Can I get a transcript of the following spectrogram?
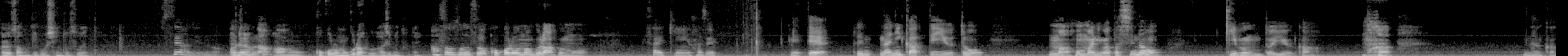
カジョさんも結構しんどそうやった。せやねんな。あでもなんかあの心のグラフ始めとったんや。あそうそうそう。心のグラフも最近始めてで何かっていうとまあほんまに私の気分というかまあなんか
